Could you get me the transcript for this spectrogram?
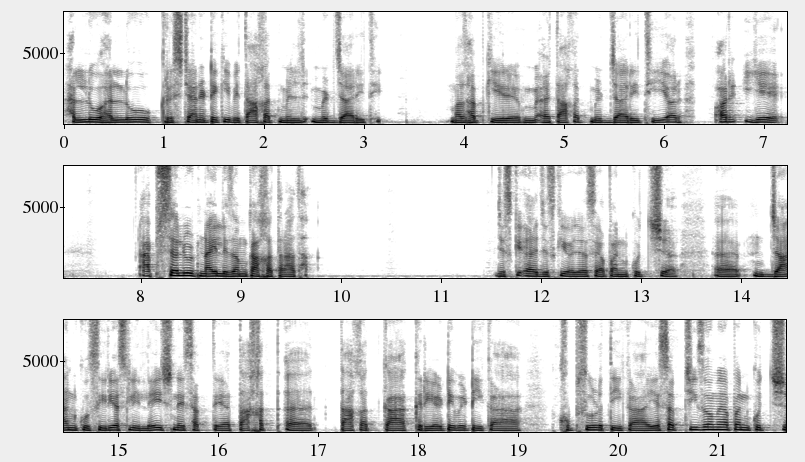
ہلو ہلو کرسچینٹی کی بھی طاقت مل مٹ جا رہی تھی، مذہب کی طاقت مٹ جا رہی تھی اور اور یہ ایپسلیوٹ نائلزم کا خطرہ تھا۔ جس کی جس کی وجہ سے اپن کچھ جان کو سیریسلی لے نہیں سکتے، طاقت طاقت کا کریٹیوٹی کا، خوبصورتی کا، یہ سب چیزوں میں اپن کچھ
